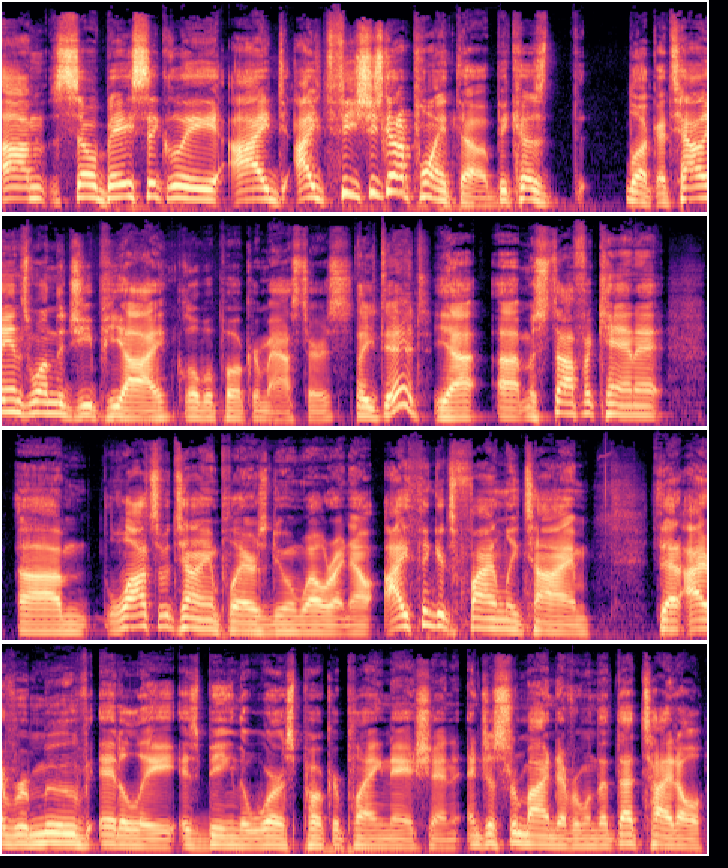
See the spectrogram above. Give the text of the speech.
um, so basically, I I think she's got a point though because look, Italians won the GPI Global Poker Masters. they did. Yeah, uh, Mustafa Kanat. Um, lots of Italian players are doing well right now. I think it's finally time that I remove Italy as being the worst poker playing nation and just remind everyone that that title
